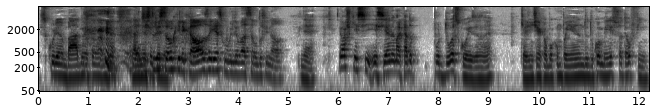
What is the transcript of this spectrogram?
esculhambado na, na A destruição que ele causa e a esculhambação do final. É. Eu acho que esse, esse ano é marcado por duas coisas, né? Que a gente acabou acompanhando do começo até o fim.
